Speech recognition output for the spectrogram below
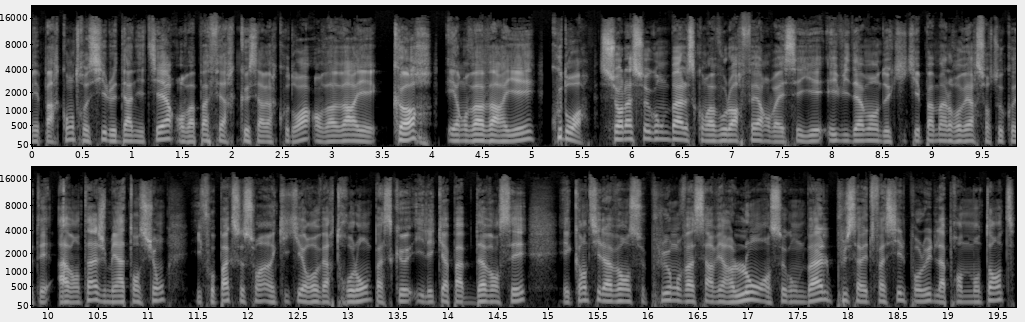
Mais par contre aussi le dernier tiers, on va pas faire que servir coup droit, on va varier corps et on va varier coup droit. Sur la seconde balle, ce qu'on va vouloir faire, on va essayer évidemment de kicker pas mal revers, surtout côté avantage, mais attention, il faut pas que ce soit un kicker revers trop long parce qu'il est capable d'avancer et quand il avance, plus on va servir long en seconde balle, plus ça va être facile pour lui de la prendre montante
